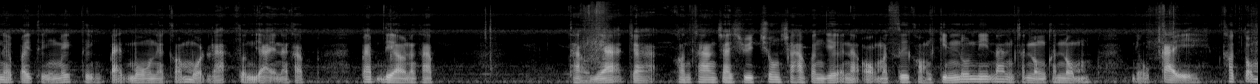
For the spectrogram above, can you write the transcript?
เนี่ยไปถึงไม่ถึงแปดโมงเนี่ยก็หมดละส่วนใหญ่นะครับ แป๊บเดียวนะครับ แถวเนี้ยจะค่อนข้างใช้ชีวิตช่วงเช้ากันเยอะนะ ออกมาซื้อของกินนู่นนี่นั่นขนมขนมเหนียวไก่ข้าวต้ม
